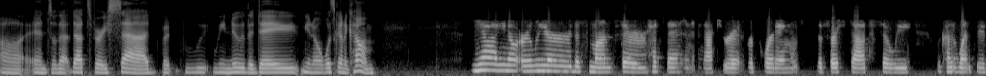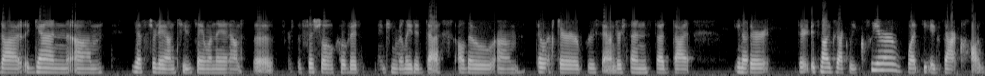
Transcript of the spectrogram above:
Uh, and so that that's very sad, but we, we knew the day, you know, was going to come. Yeah, you know, earlier this month there had been inaccurate reporting of the first death, so we, we kind of went through that again um, yesterday on Tuesday when they announced the first official COVID 19 related death. Although um, Director Bruce Anderson said that, you know, there, there, it's not exactly clear what the exact cause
